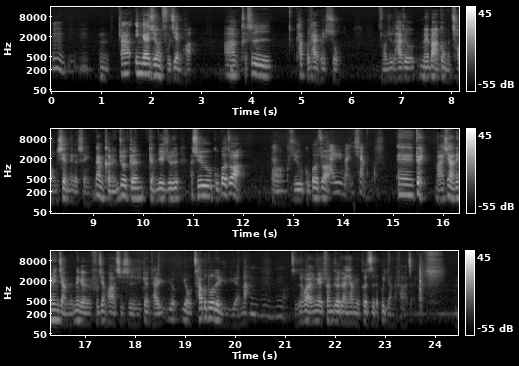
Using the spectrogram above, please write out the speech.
嗯嗯嗯，嗯，他应该是用福建话啊，嗯可是他不太会说，我觉得他就没有办法跟我们重现那个声音，但可能就跟可能也许就是啊，修古报抓，哦，修古报抓，台语蛮像的，哎，对，马来西亚那边讲的那个福建话，其实跟台语有有差不多的语言啦，嗯嗯嗯，只是后来因为分割段，他们有各自的不一样的发展。嗯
